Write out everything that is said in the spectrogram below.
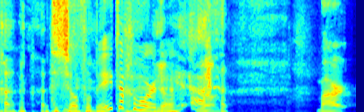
Het is zoveel beter geworden. Ja. Ja. Maar,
